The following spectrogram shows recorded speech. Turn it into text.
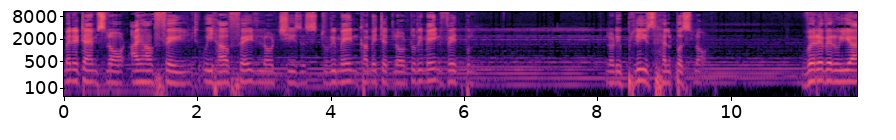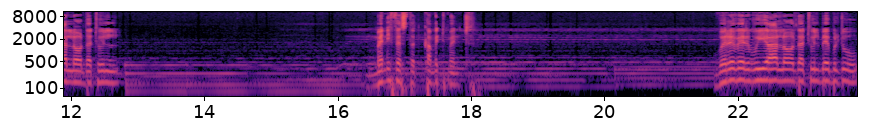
Many times, Lord, I have failed. We have failed, Lord Jesus, to remain committed, Lord, to remain faithful. Lord, you please help us, Lord. Wherever we are, Lord, that will manifest that commitment. Wherever we are, Lord, that we'll be able to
